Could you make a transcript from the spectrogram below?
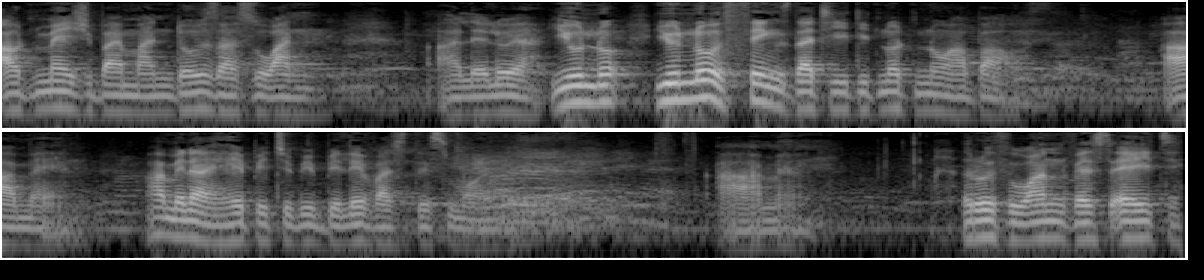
outmeasured by Mandoza's one. Hallelujah. You know, you know things that he did not know about. Amen. How many are happy to be believers this morning? Amen. Ruth 1, verse 8,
